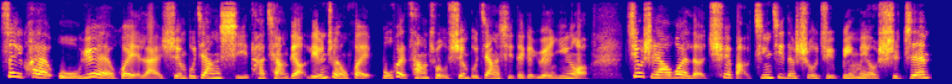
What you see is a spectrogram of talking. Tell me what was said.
最快五月会来宣布降息。他强调，联准会不会仓促宣布降息的一个原因哦，就是要为了确保经济的数据并没有失真，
